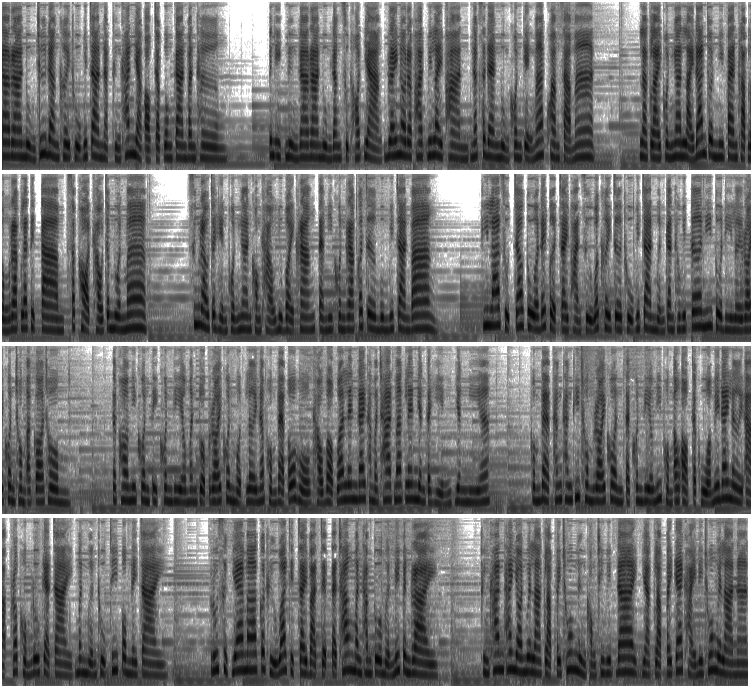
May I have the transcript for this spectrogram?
ดาราหนุ่มชื่อดังเคยถูกวิจารณ์หนักถึงขั้นอยากออกจากวงการบันเทิง เป็นอีกหนึ่งดาราหนุ่มดังสุดฮอตอย่างไบรท์นรพัฒน์วิไลพันธ์นักแสดงหนุ่มคนเก่งมากความสามารถ หลากหลายผลงานหลายด้านจนมีแฟนคลับหลงรักและติดตาม support เขาจำนวนมาก ซึ่งเราจะเห็นผลงานของเขาอยู่บ่อยครั้ง แต่มีคนรักก็เจอมุมวิจารณ์บ้าง ที่ล่าสุดเจ้าตัวได้เปิดใจผ่านสื่อว่าเคยเจอถูกวิจารณ์เหมือนกันทวิตเตอร์นี่ตัวดีเลยร้อยคนชมก็ชม แต่พอมีคนติคนเดียวมันกลบร้อยคนหมดเลยนะผมแบบโอ้โห เขาบอกว่าเล่นได้ธรรมชาติมากเล่นยังกระหินยังเนี้ย ผมแบบทั้งทั้งที่ชมร้อยคน แต่คนเดียวนี่ผมเอาออกจากหัวไม่ได้เลยอะเพราะผมรู้แก่ใจ มันเหมือนถูกจี้ปมในใจรู้สึกแย่มากก็ถือว่าจิตใจบาดเจ็บแต่ช่างมันทำตัวเหมือนไม่เป็นไร ถึงขั้นถ้าย้อนเวลากลับไปช่วงหนึ่งของชีวิตได้ อยากกลับไปแก้ไขในช่วงเวลานั้น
